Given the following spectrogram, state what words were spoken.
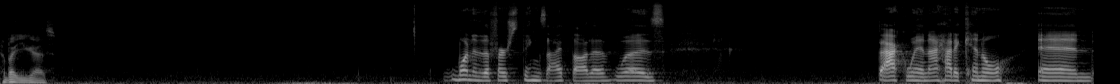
How about you guys? one of the first things I thought of was back when I had a kennel and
